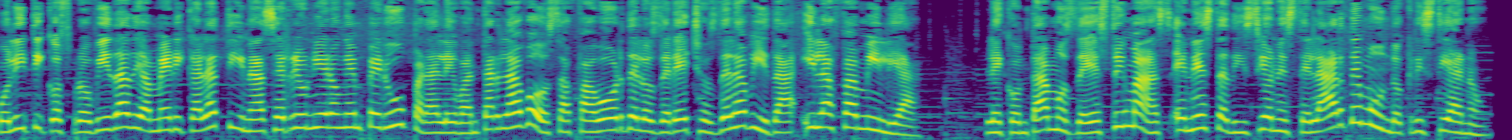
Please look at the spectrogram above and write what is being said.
Políticos pro vida de América Latina se reunieron en Perú para levantar la voz a favor de los derechos de la vida y la familia. Le contamos de esto y más en esta edición estelar de Mundo Cristiano.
